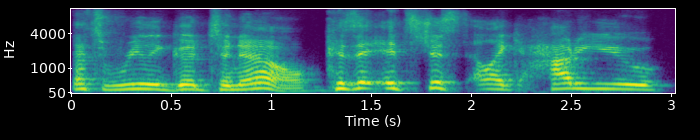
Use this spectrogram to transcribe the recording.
that's really good to know. Because it, it's just like, how do you,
